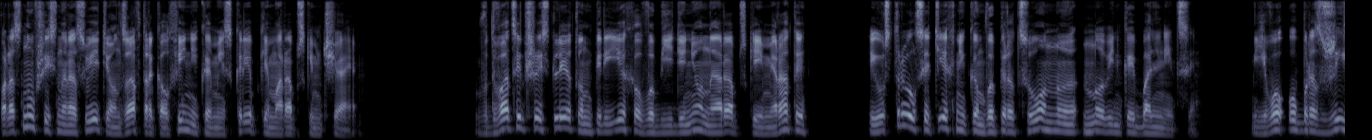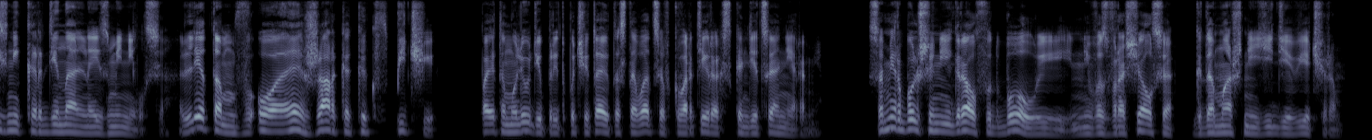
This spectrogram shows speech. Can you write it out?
Проснувшись на рассвете, он завтракал финиками с крепким арабским чаем. В 26 лет он переехал в Объединенные Арабские Эмираты и устроился техником в операционную новенькой больницы. Его образ жизни кардинально изменился. Летом в ОАЭ жарко, как в печи, поэтому люди предпочитают оставаться в квартирах с кондиционерами. Самир больше не играл в футбол и не возвращался к домашней еде вечером.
